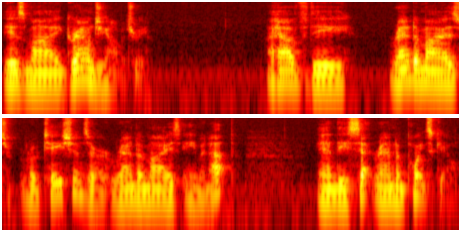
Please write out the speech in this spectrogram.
is my ground geometry. I have the randomized rotations or randomize aim and up, and the set random point scale.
